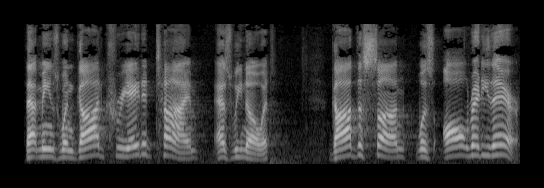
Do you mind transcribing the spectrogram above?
That means when God created time as we know it, God the Son was already there,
